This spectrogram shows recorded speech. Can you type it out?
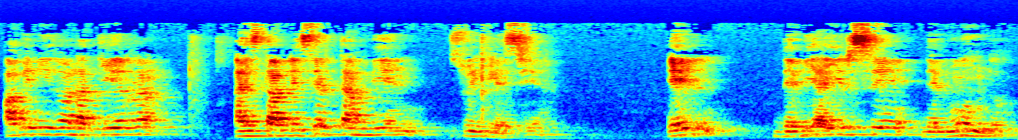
ha venido a la tierra a establecer también su iglesia. Él debía irse del mundo,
